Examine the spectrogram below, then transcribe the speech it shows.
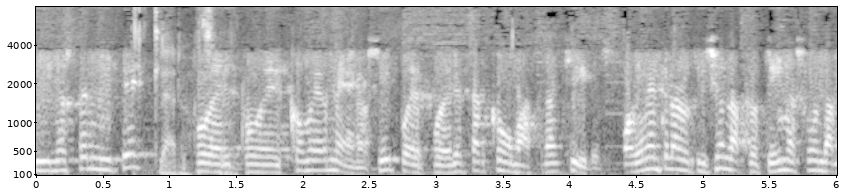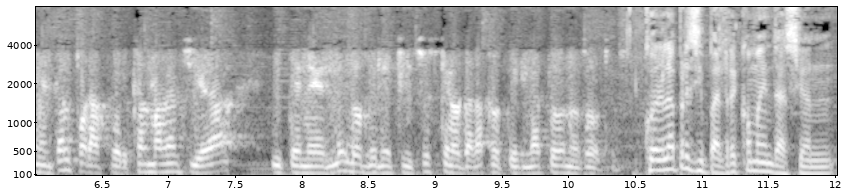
y nos permite Claro, poder, sí. poder comer menos, ¿sí? poder, poder estar como más tranquilos. Obviamente la nutrición, la proteína es fundamental para poder calmar la ansiedad y tener los beneficios que nos da la proteína a todos nosotros. ¿Cuál es la principal recomendación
